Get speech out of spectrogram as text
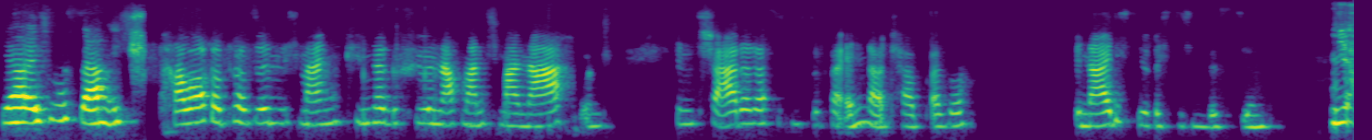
Ja, ich muss sagen, ich trauere persönlich meinen Kindergefühlen auch manchmal nach und finde es schade, dass ich mich so verändert habe. Also beneide ich sie richtig ein bisschen. Ja,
